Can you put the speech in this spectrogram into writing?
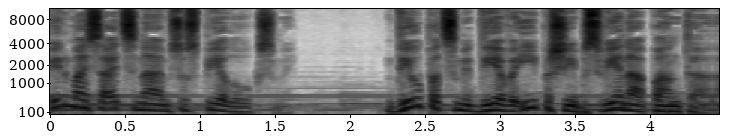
Pirmais aicinājums uz pielūgsmi. 12 dieva īpašības vienā pantā.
